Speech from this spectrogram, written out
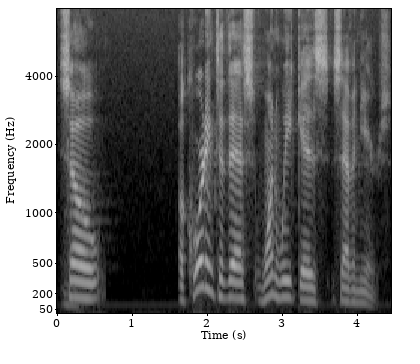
So, according to this, one week is seven years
